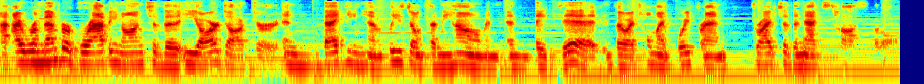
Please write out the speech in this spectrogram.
I I remember grabbing onto the ER doctor and begging him, please don't send me home. And, and they did. And so I told my boyfriend, drive to the next hospital.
